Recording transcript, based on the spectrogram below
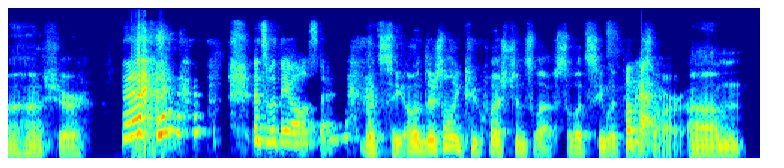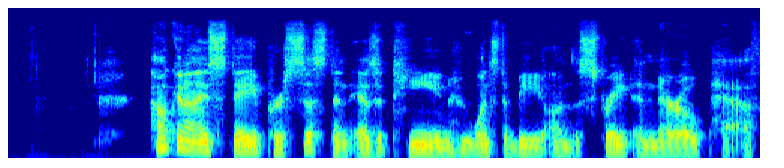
Uh-huh, sure. That's what they all say. Let's see. Oh, there's only two questions left, so let's see what these Okay. are. Um, how can I stay persistent as a teen who wants to be on the straight and narrow path?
